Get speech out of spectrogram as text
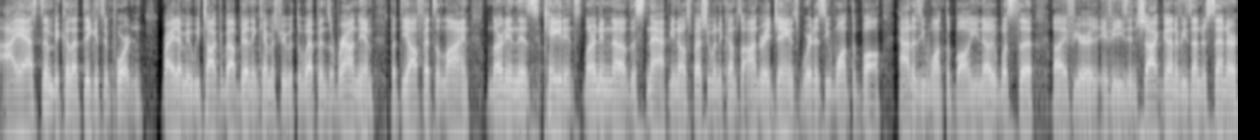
I asked him because I think it's important, right? I mean, we talk about building chemistry with the weapons around him, but the offensive line, learning this cadence, learning uh, the snap, you know, especially when it comes to Andre James. Where does he want the ball? How does he want the ball? You know, what's the uh, if you're if he's in shotgun, if he's under center,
